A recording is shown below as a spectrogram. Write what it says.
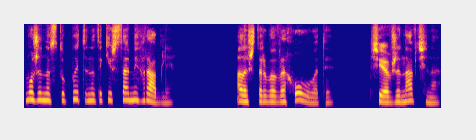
може наступити на такі ж самі граблі. Але ж треба враховувати, що я вже навчена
